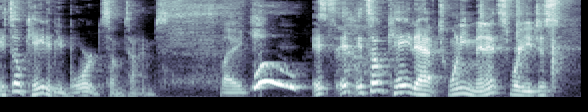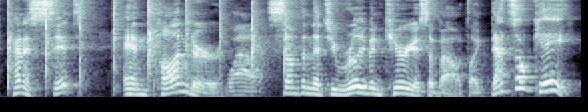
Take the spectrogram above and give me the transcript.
it's okay to be bored sometimes like Woo! it's it, it's okay to have 20 minutes where you just kind of sit and ponder wow. something that you've really been curious about. Like that's okay.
